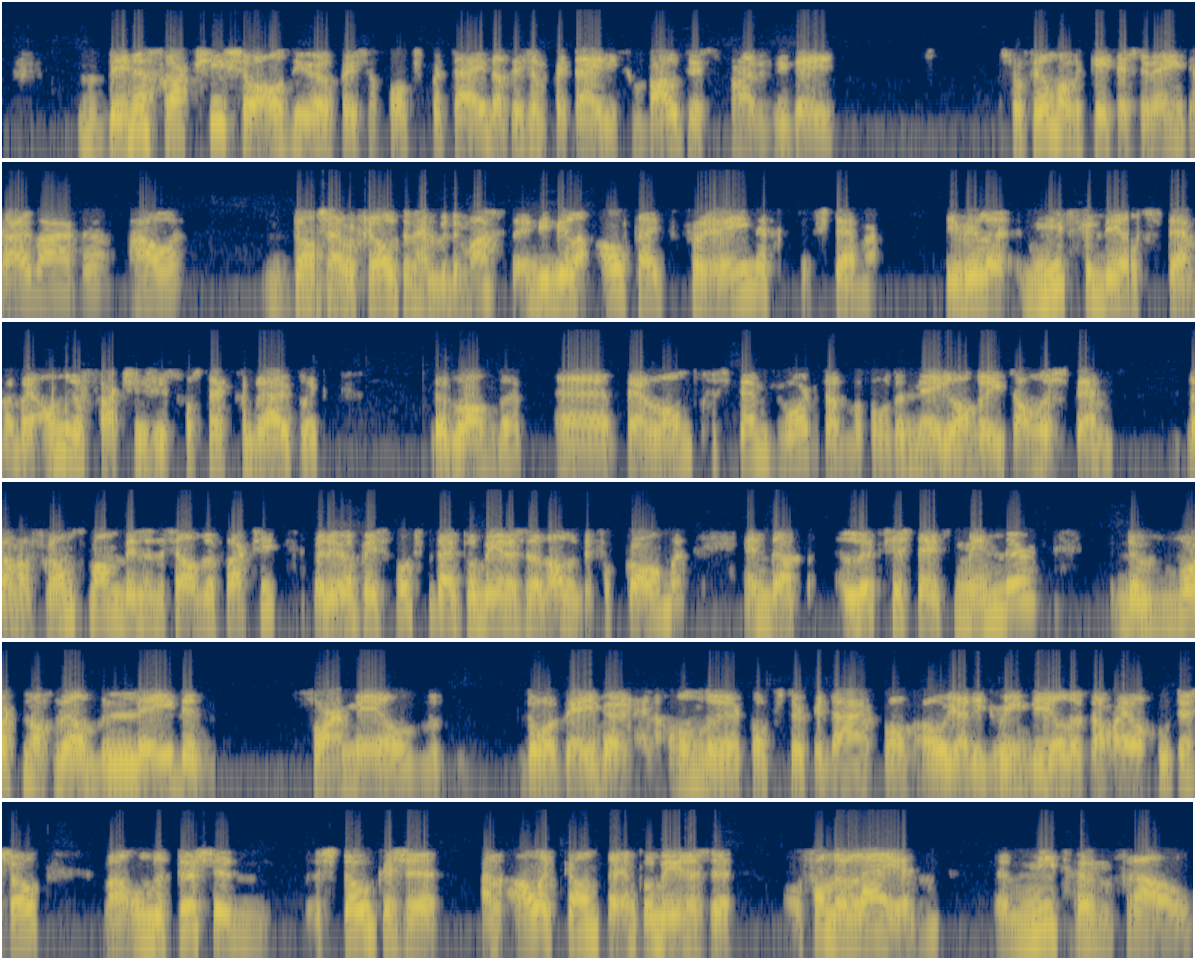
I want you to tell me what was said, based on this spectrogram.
Binnen fracties, zoals die Europese Volkspartij. Dat is een partij die gebouwd is vanuit het idee zoveel mogelijk kikkers in één kruiwagen houden. Dan zijn we groot en hebben we de macht. En die willen altijd verenigd stemmen. Die willen niet verdeeld stemmen. Bij andere fracties is het volstrekt gebruikelijk dat landen uh, per land gestemd wordt. Dat bijvoorbeeld een Nederlander iets anders stemt dan een Fransman binnen dezelfde fractie. Bij de Europese Volkspartij proberen ze dat altijd te voorkomen. En dat lukt ze steeds minder. Er wordt nog wel beleden formeel door Weber en andere kopstukken daarvan. Oh ja, die Green Deal, dat is allemaal heel goed en zo. Maar ondertussen stoken ze aan alle kanten en proberen ze van der Leyen, eh, niet hun vrouw,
